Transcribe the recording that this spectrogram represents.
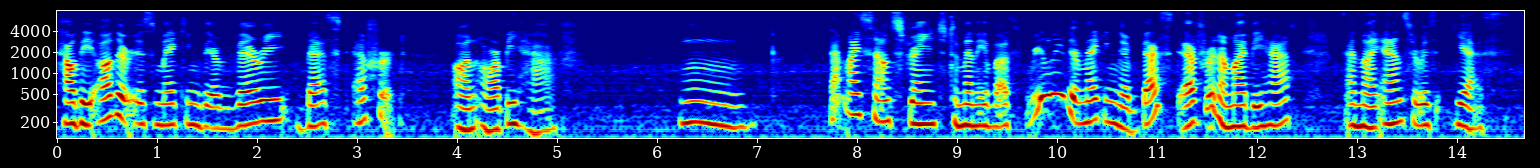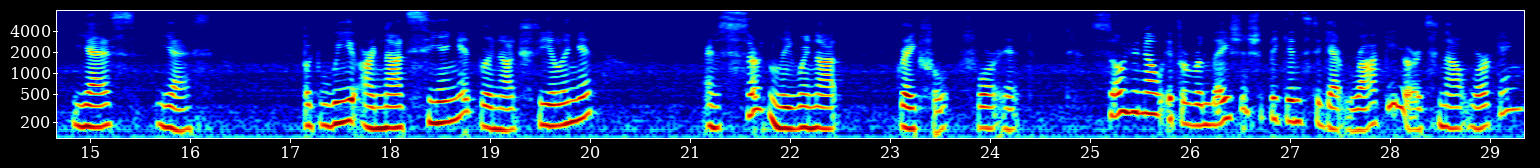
how the other is making their very best effort on our behalf. Hmm. That might sound strange to many of us. Really? They're making their best effort on my behalf? And my answer is yes, yes, yes. But we are not seeing it, we're not feeling it, and certainly we're not grateful for it. So, you know, if a relationship begins to get rocky or it's not working,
